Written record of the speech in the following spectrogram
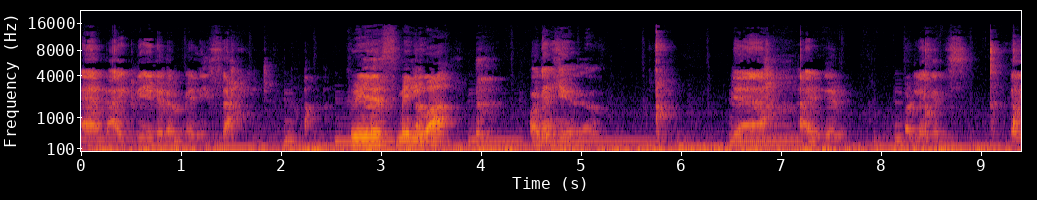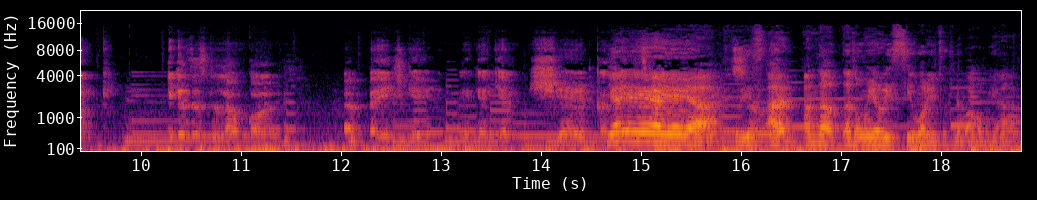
and I created a mini site. create as many what? Oh, did you? Yeah, I did, but like it's like like it's just a local uh, page game. Like I can share it. 'cause, Yeah, like, yeah, it's yeah, on a yeah, yeah. local Please, server. I, I'm not. I don't really see what you're talking about. Yeah.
